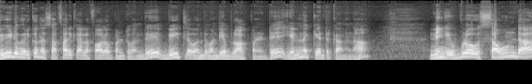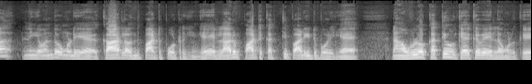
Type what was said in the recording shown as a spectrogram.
வீடு வரைக்கும் இந்த சஃபாரி காரில் ஃபாலோ பண்ணிட்டு வந்து வீட்டில் வந்து வண்டியை பிளாக் பண்ணிவிட்டு என்ன கேட்டிருக்காங்கன்னா நீங்கள் இவ்வளோ சவுண்டாக நீங்கள் வந்து உங்களுடைய காரில் வந்து பாட்டு போட்டிருக்கீங்க. எல்லாரும் பாட்டு கத்தி பாடிக்கிட்டு போகிறீங்க நாங்கள் அவ்வளோ கத்தி உங்களுக்கு கேட்கவே இல்லை உங்களுக்கு.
